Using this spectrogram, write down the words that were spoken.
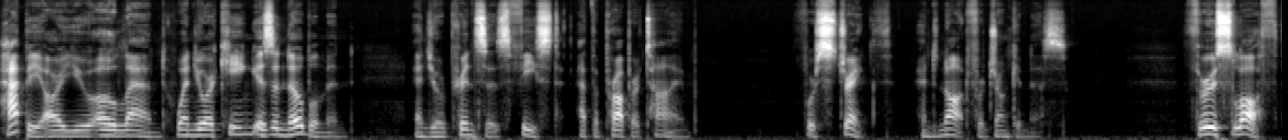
Happy are you, O land, when your king is a nobleman, and your princes feast at the proper time, for strength and not for drunkenness. Through sloth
